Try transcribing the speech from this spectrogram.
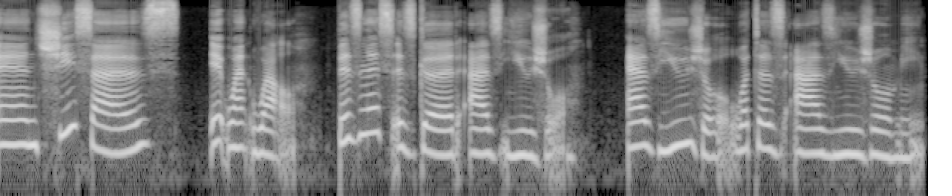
And she says, It went well. Business is good as usual. As usual. What does as usual mean?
